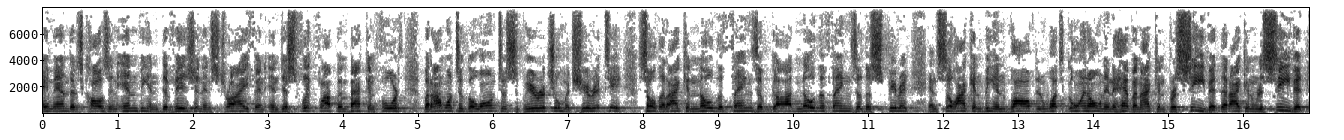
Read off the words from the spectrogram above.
amen, that's causing envy and division and strife and, and just flip flopping back and forth. But I want to go on to spiritual maturity so that I can know the things of God, know the things of the Spirit, and so I can be involved in what's going on in heaven. I can perceive it, that I can receive it,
